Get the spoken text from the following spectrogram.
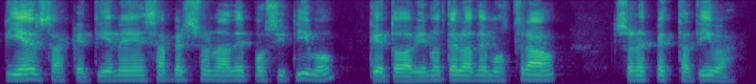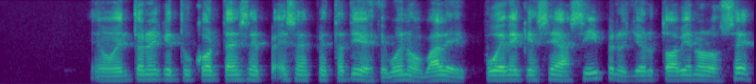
piensas que tiene esa persona de positivo, que todavía no te lo ha demostrado, son expectativas. El momento en el que tú cortas esa expectativa y dices, bueno, vale, puede que sea así, pero yo todavía no lo sé.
